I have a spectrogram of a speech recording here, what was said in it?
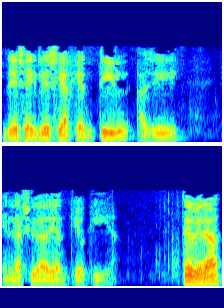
de esa iglesia gentil allí en la ciudad de Antioquía. Usted verá,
